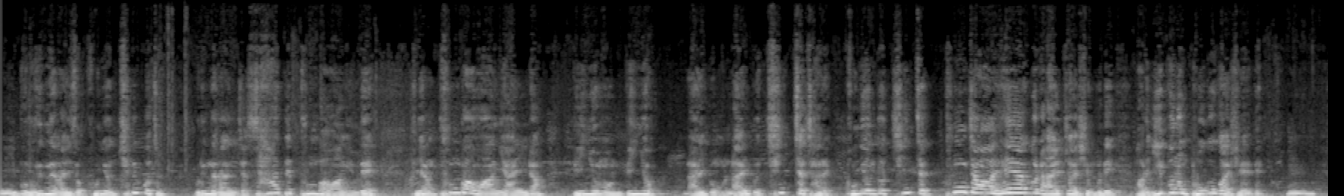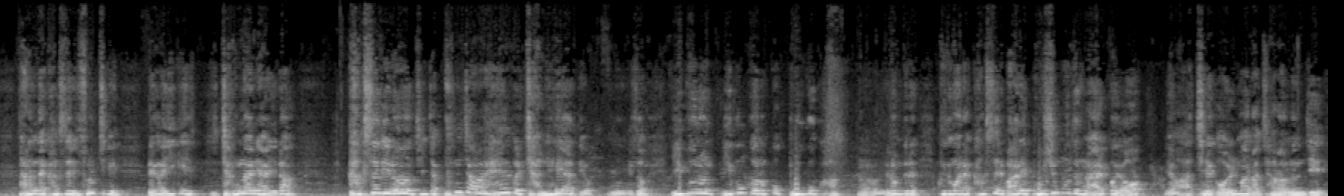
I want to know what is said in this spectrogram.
예, 이분 우리나라에서 공연 최고 저 우리나라는 이제 4대 품바 왕인데 그냥 품바 왕이 아니라 미녀면 미녀 라이브면 라이브 진짜 잘해 공연도 진짜 풍자와 해악을 알 줄 아시는 분이 바로 이분은 보고 가셔야 돼 음. 다른데 각설이 솔직히 내가 이게 장난이 아니라 각설이는 진짜 풍자와 해악을 잘 해야 돼요. 음, 그래서 이분은 이분 거는 꼭 보고 가. 어, 여러분들은 그동안에 각설이 많이 보신 분들은 알 거예요. 야, 제가 얼마나 잘하는지,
